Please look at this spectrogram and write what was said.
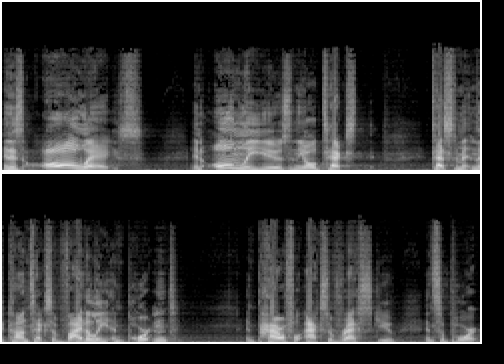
and is always and only used in the Old text, Testament in the context of vitally important and powerful acts of rescue and support.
